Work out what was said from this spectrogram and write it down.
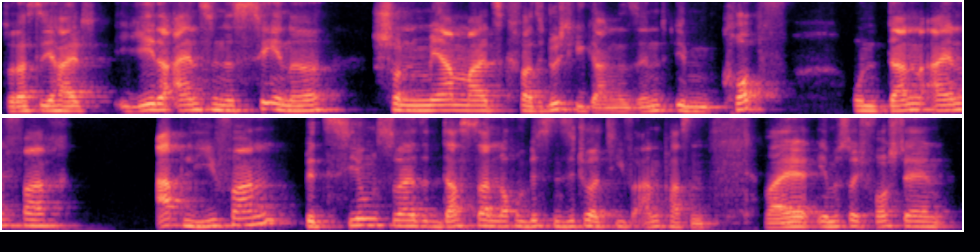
sodass sie halt jede einzelne Szene schon mehrmals quasi durchgegangen sind im Kopf und dann einfach abliefern, beziehungsweise das dann noch ein bisschen situativ anpassen. Weil ihr müsst euch vorstellen,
